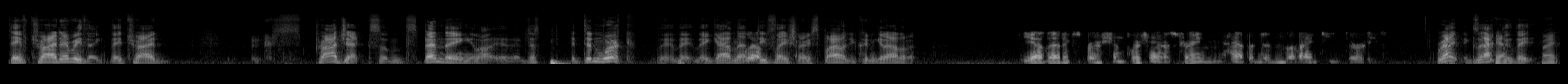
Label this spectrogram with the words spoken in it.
they've tried everything. They tried projects and spending, and all, it just it didn't work. They, they, they got in that Well- deflationary spiral. and You couldn't get out of it. Yeah, that expression "pushing on a string" happened in the 1930s. Right, exactly. Yeah, They right.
